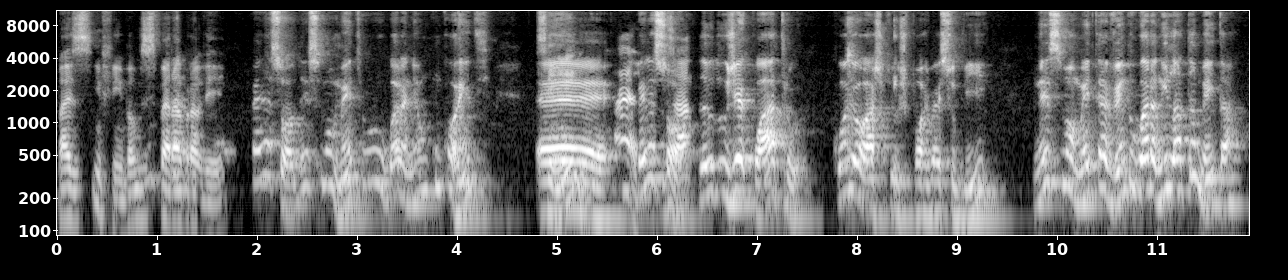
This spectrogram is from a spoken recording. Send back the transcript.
Mas, enfim, vamos esperar para ver. Olha só, nesse momento o Guarani é um concorrente. Sim, é, é, veja só, exato. o G4, quando eu acho que o esporte vai subir, nesse momento é vendo o Guarani lá também, tá?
